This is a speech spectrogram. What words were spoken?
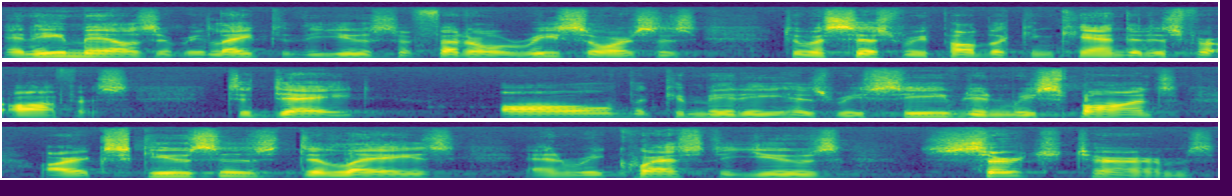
and emails that relate to the use of federal resources to assist Republican candidates for office. To date, all the committee has received in response are excuses, delays, and requests to use search terms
